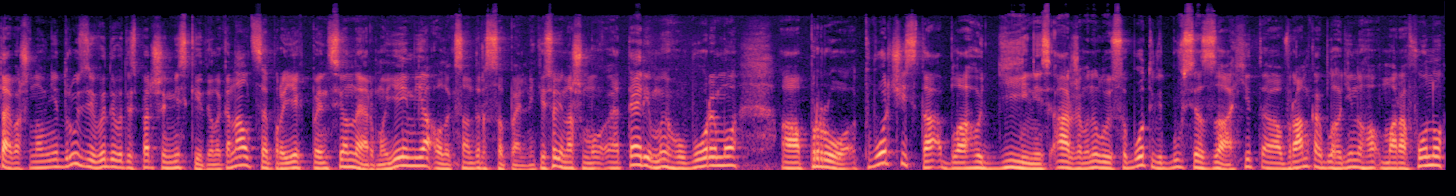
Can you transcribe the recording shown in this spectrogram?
Вітаю вас, шановні друзі. Ви дивитесь перший міський телеканал. Це проєкт Пенсіонер. Моє ім'я Олександр Сапельник. І сьогодні в нашому етері ми говоримо а, про творчість та благодійність. Адже минулої суботи відбувся захід а, в рамках благодійного марафону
